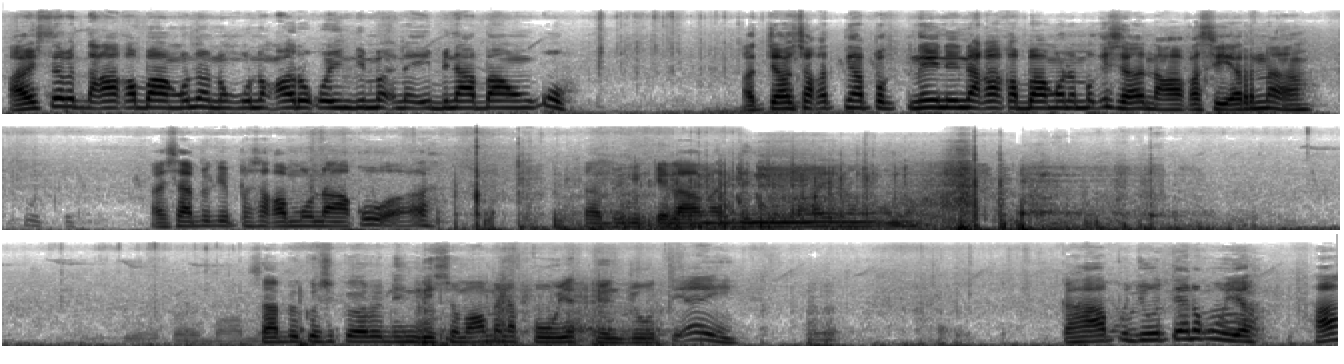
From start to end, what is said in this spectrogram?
Ayos naman, nakakabangon na. Nung unang araw ko hindi na ibinabangon ko. At yung sakit nga, pag ngayon ay nakakabangon na mag-isa, nakaka-CR na. ah. Ay sabi ko, pasaka muna ako ah. Sabi ko, kailangan din yung mga yun ng ano. Sabi ko si Kuya Rod, hindi sumama, napuyat yung duty ay. Kahapon duty ano kuya? Ha?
